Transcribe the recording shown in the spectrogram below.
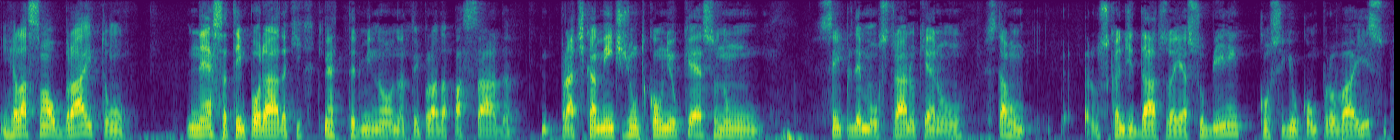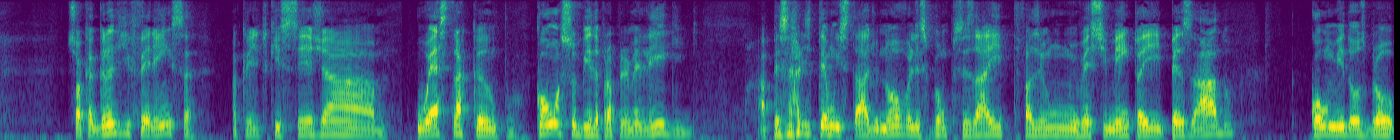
Em relação ao Brighton, nessa temporada que né, terminou na temporada passada, praticamente junto com o Newcastle, não, sempre demonstraram que eram estavam os candidatos aí a subirem, conseguiu comprovar isso. Só que a grande diferença, acredito que seja o extracampo. Com a subida para a Premier League, apesar de ter um estádio novo, eles vão precisar aí fazer um investimento aí pesado como o Middlesbrough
